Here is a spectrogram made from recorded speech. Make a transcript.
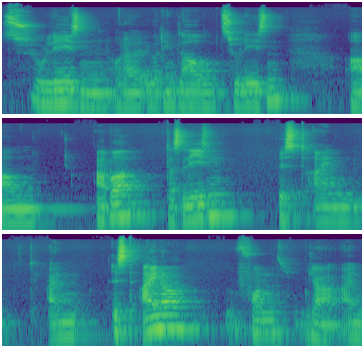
zu lesen oder über den Glauben zu lesen. Ähm, aber das Lesen ist, ein, ein, ist einer von, ja, ein,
